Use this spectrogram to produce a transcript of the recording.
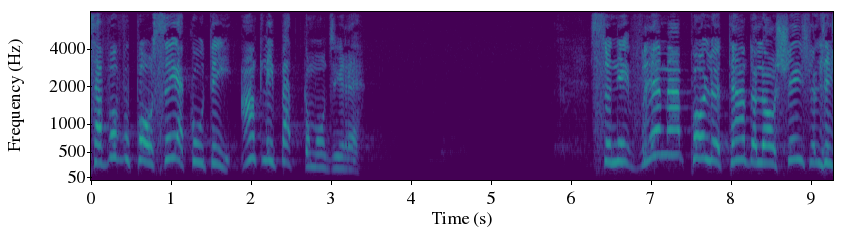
Ça va vous passer à côté, entre les pattes, comme on dirait ce n'est vraiment pas le temps de lâcher. Je l'ai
